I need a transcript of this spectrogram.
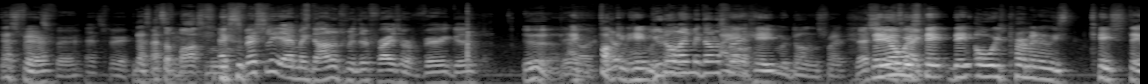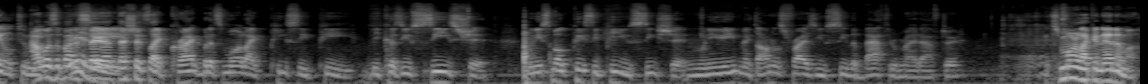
That's fair. That's fair. That's fair. That's, That's a fair. boss move. Especially at McDonald's, where their fries are very good. Ugh, I are. fucking You hate. don't- McDonald's. you don't like McDonald's fries? I hate McDonald's fries. That they always like- they, they always permanently taste stale to me. I was about to say that, that shit's like crack, but it's more like PCP because you see shit. When you smoke PCP, you see shit, and when you eat McDonald's fries, you see the bathroom right after. It's more like an enema.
